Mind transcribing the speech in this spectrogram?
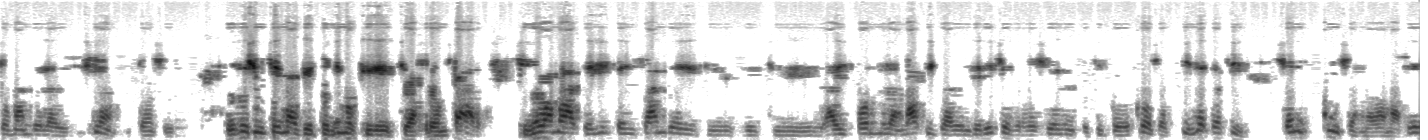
tomando la decisión. Entonces, eso es un tema que tenemos que afrontar. Si no, vamos a seguir pensando de que, hay fórmulas mágicas del derecho que resuelven este tipo de cosas. Y no es así, son excusas nada más. Es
